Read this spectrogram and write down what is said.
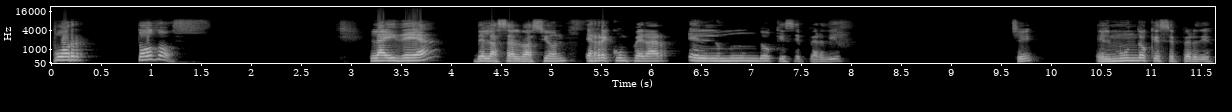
por todos. La idea de la salvación es recuperar el mundo que se perdió. ¿Sí? El mundo que se perdió.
